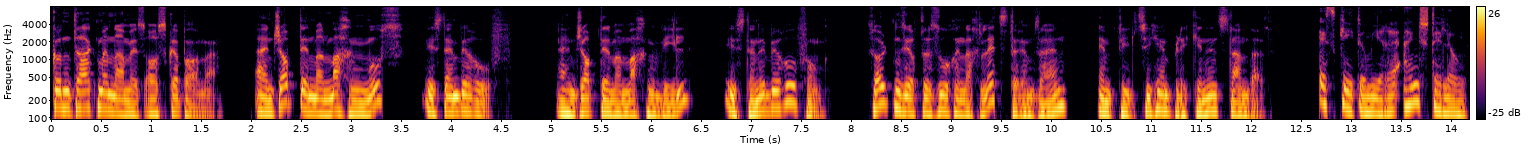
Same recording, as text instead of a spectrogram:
Guten Tag, mein Name ist Oskar Bonner. Ein Job, den man machen muss, ist ein Beruf. Ein Job, den man machen will, ist eine Berufung. Sollten Sie auf der Suche nach letzterem sein, empfiehlt sich ein Blick in den Standard. Es geht um Ihre Einstellung.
